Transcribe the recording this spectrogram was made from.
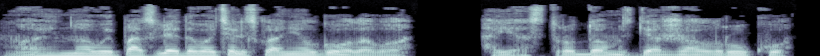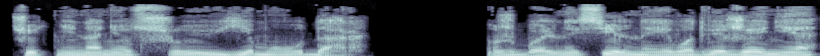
Мой новый последователь склонил голову, а я с трудом сдержал руку, чуть не нанесшую ему удар. Уж больно сильно его движения,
